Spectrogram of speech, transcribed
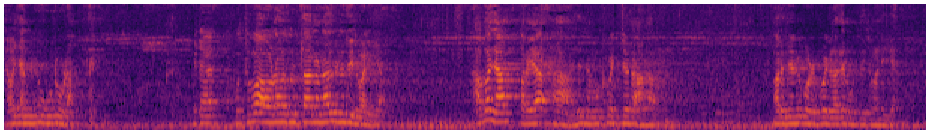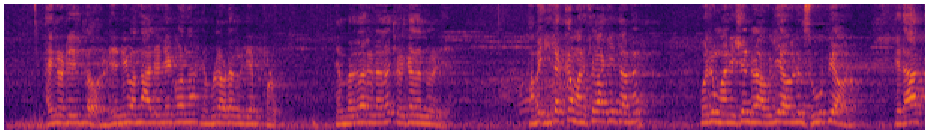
അപ്പോൾ ഞങ്ങൾക്ക് കൂട്ടുകൂടാം. പിന്നെ കുത്തുബ ആവണോ സുൽത്താനാണോ അത് പിന്നെ തീരുമാനിക്കാം. അപ്പോൾ ഞാൻ പറയാം ആ ഇത് നമുക്ക് പറ്റിയ ഒരാളാണ്. പറഞ്ഞതിന് കുഴപ്പമില്ലാതെ നമുക്ക് തീരുമാനിക്കാം. അതിന് റെഡിയുണ്ടോ ഇനി വന്ന ആലിലേക്ക് വന്നാൽ നമ്മളവിടെ റെഡി എപ്പോഴും ഞാൻ വെറുതെ അറിയണത് ചോദിക്കാൻ തന്നെ വരിക അപ്പം ഇതൊക്കെ മനസ്സിലാക്കിയിട്ടാണ് ഒരു മനുഷ്യൻ റൗലിയാവലും ആവലും സൂപ്പി ആവലും യഥാർത്ഥ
